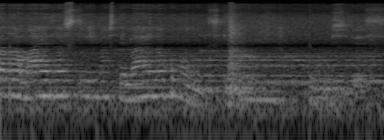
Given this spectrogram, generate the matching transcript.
らが前差しといいまして前の方につける拳です。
